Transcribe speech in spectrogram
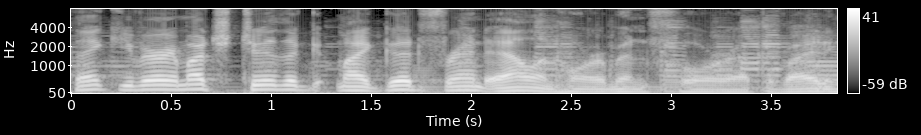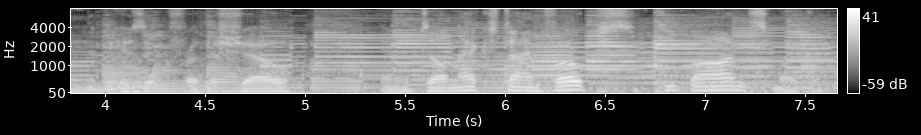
Thank you very much to the, my good friend Alan Horban for uh, providing the music for the show. And until next time, folks, keep on smoking.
